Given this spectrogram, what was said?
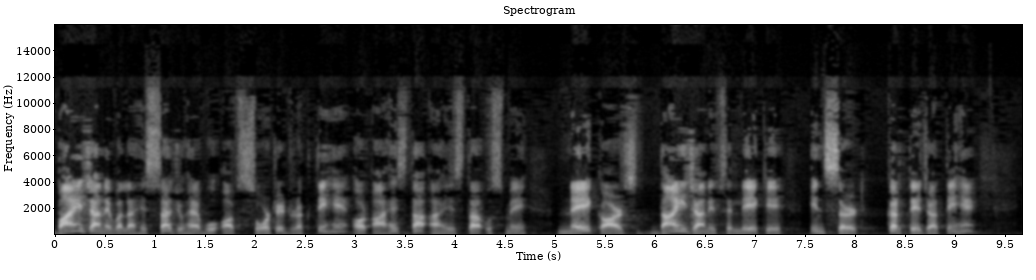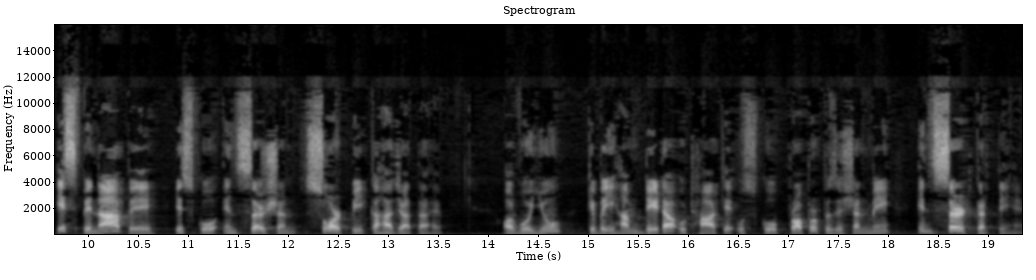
بائیں جانے والا حصہ جو ہے، وہ آپ سورٹڈ رکھتے ہیں اور آہستہ آہستہ اس میں نئے کارڈز دائیں جانب سے لے کے انسرٹ کرتے جاتے ہیں۔ اس بنا پہ اس کو انسرشن سورٹ بھی کہا جاتا ہے۔ اور وہ یوں کہ بھئی ہم ڈیٹا اٹھا کے اس کو پراپر پوزیشن میں انسرٹ کرتے ہیں۔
